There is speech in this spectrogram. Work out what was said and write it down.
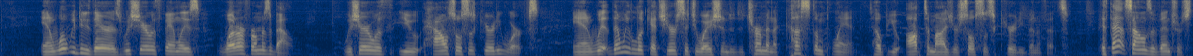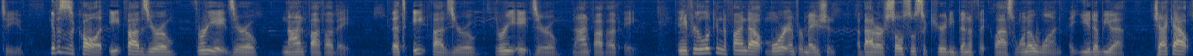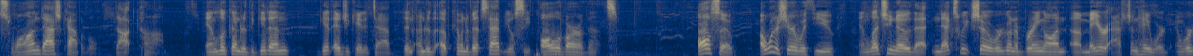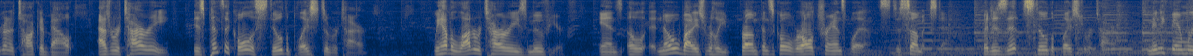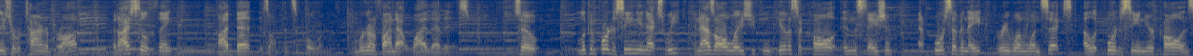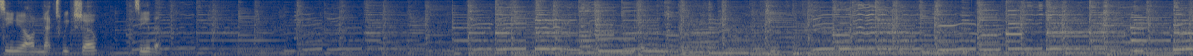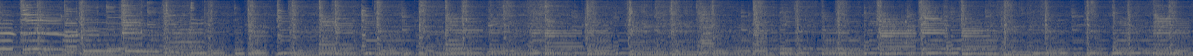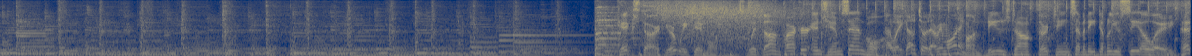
And what we do there is we share with families what our firm is about. We share with you how Social Security works, and we, then we look at your situation to determine a custom plan to help you optimize your Social Security benefits. If that sounds of interest to you, give us a call at 850 380 9558. That's 850 380 9558. And if you're looking to find out more information about our Social Security Benefit Class 101 at UWF, check out swan-capital.com and look under the Get, Un- Get Educated tab. Then under the Upcoming Events tab, you'll see all of our events. Also, I want to share with you and let you know that next week's show, we're going to bring on uh, Mayor Ashton Hayward, and we're going to talk about, as a retiree, is Pensacola still the place to retire? We have a lot of retirees move here and uh, nobody's really from Pensacola. We're all transplants to some extent. But is it still the place to retire? Many families are retiring abroad, but I still think my bet is on Pensacola, and we're going to find out why that is. So, looking forward to seeing you next week. And as always, you can give us a call in the station at 478 3116. I look forward to seeing your call and seeing you on next week's show. See you then. Kickstart your weekday mornings with Don Parker and Jim Sanborn I wake up to it every morning. on News Talk 1370 WCOA.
